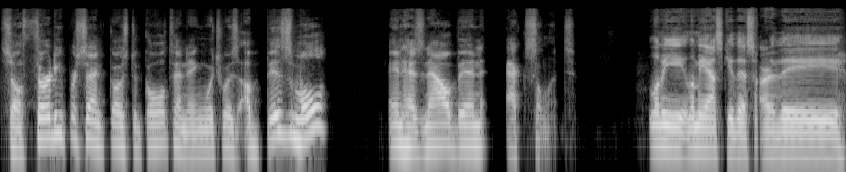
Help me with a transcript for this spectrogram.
So 30% goes to goaltending, which was abysmal and has now been excellent. let me let me ask you this: Are they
